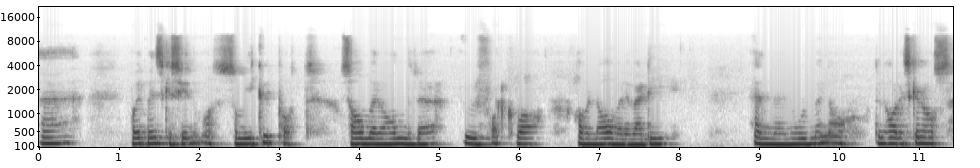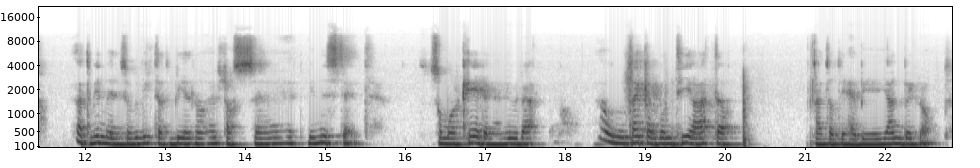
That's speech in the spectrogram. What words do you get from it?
det var et menneskesyn som gikk ut på at samer og andre urfolk var av en lavere verdi enn nordmenn og den ariske rase. Etter min mening så er det viktig at det blir et slags eh, et minnested som markerer den uretten. Og nå tenker jeg på den tida etter etter at de her blir gjenbegravd.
